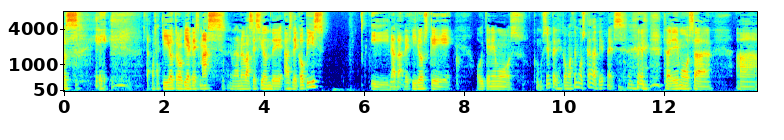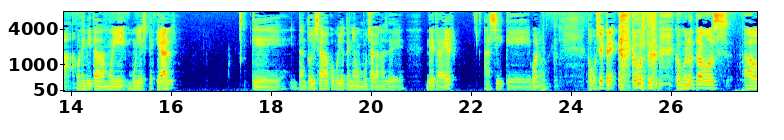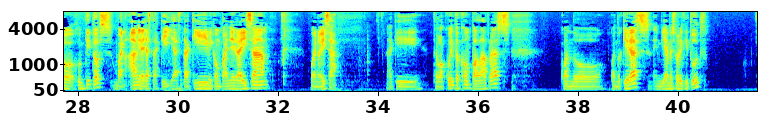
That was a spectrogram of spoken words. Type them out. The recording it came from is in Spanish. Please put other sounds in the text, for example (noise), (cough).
(laughs) estamos. Aquí otro viernes más en una nueva sesión de As de Copies. Y nada, deciros que hoy tenemos, como siempre, como hacemos cada viernes, (laughs) traemos a, a una invitada muy, muy especial que tanto Isa como yo teníamos muchas ganas de, de traer. Así que, bueno, como siempre, (laughs) como no entramos juntitos, bueno, ah, mira, ya está aquí, ya está aquí mi compañera Isa. Bueno, Isa, aquí te lo cuento con palabras. Cuando, cuando quieras, envíame solicitud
